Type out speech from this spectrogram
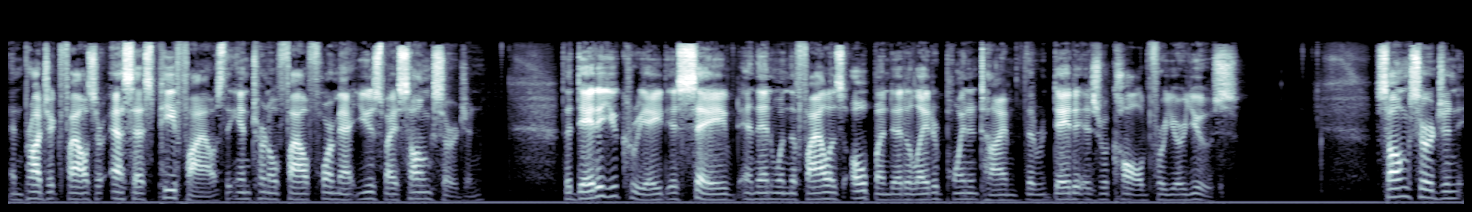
and project files are SSP files, the internal file format used by SongSurgeon. The data you create is saved and then when the file is opened at a later point in time the data is recalled for your use. SongSurgeon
